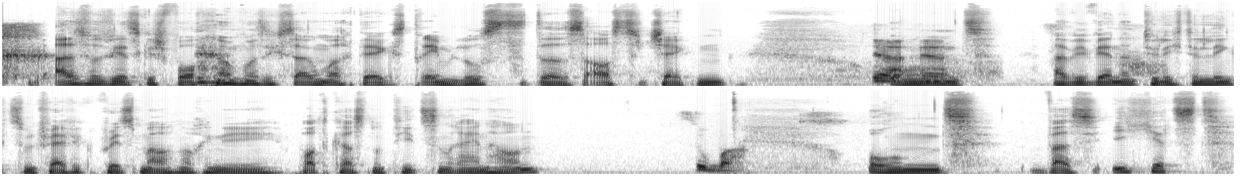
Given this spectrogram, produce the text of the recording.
alles, was wir jetzt gesprochen haben, muss ich sagen, macht ja extrem Lust, das auszuchecken. Ja, und ja. Äh, wir werden natürlich den Link zum Traffic Prism auch noch in die Podcast-Notizen reinhauen. Super. Und was ich jetzt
